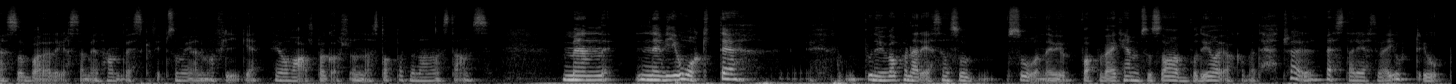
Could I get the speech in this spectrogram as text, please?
Alltså bara resa med en handväska typ som man gör när man flyger. Och ha allt bagage undanstoppat någon annanstans. Men när vi åkte när vi var på den här resan så, så när vi var på väg hem så sa både jag och Jakob att det här tror jag är den bästa resa vi har gjort ihop.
